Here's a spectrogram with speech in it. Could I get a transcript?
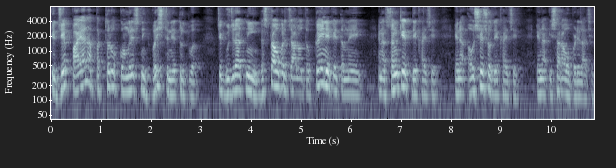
કે જે પાયાના પથ્થરો કોંગ્રેસની વરિષ્ઠ નેતૃત્વ જે ગુજરાતની રસ્તા ઉપર ચાલો તો કંઈ ને કંઈ તમને એના સંકેત દેખાય છે, એના અવશેષો દેખાય છે, એના ઈશારાઓ પડેલા છે.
